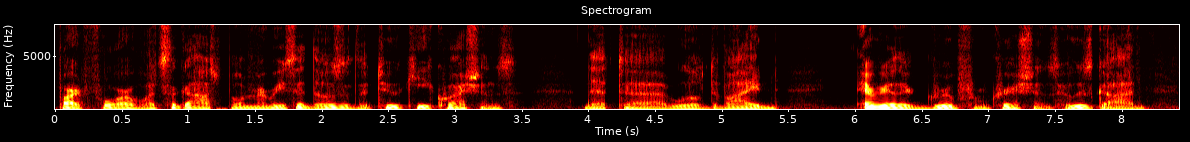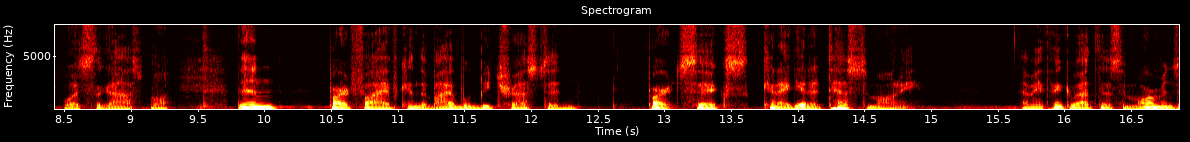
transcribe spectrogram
Part four, What's the gospel? Remember, he said those are the two key questions that uh, will divide every other group from Christians. Who is God? What's the gospel? Then Part five, can the Bible be trusted? Part six, can I get a testimony? I mean, think about this. The Mormons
